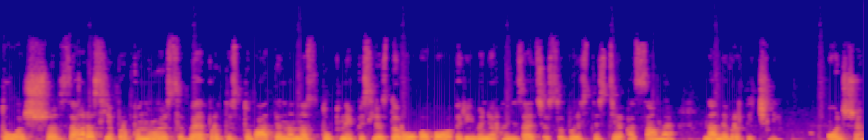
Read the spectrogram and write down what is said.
Тож, зараз я пропоную себе протестувати на наступний після здорового рівень організації особистості, а саме на невротичний. Отже,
